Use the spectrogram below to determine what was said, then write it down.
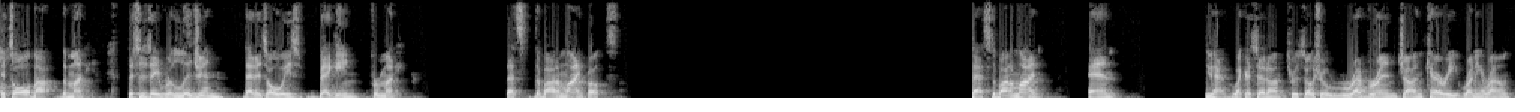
It's all about the money. This is a religion that is always begging for money. That's the bottom line, folks. That's the bottom line. And you have, like I said on Truth Social, Reverend John Kerry running around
